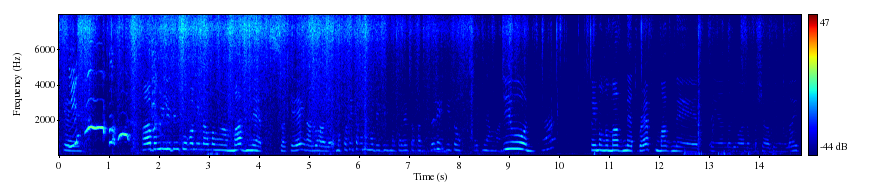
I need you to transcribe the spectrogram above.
Okay. Ah, bumili din po kami ng mga magnets. Okay? Halo-halo. Magpakita ka mga baby. Magpakita ka. Dali, dito. Gion. Ha? Kay mga magnet. Ref magnet. Ayan, maliwanag masyado yung light.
